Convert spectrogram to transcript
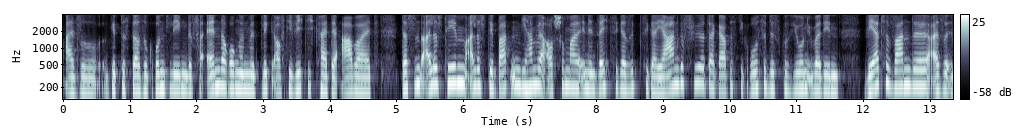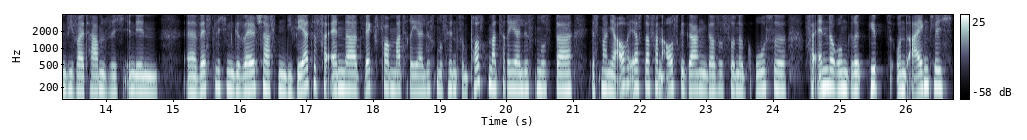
also gibt es da so grundlegende Veränderungen mit Blick auf die Wichtigkeit der Arbeit? Das sind alles Themen, alles Debatten, die haben wir auch schon mal in den 60er, 70er Jahren geführt. Da gab es die große Diskussion über den Wertewandel, also inwieweit haben sich in den äh, westlichen Gesellschaften die Werte verändert, weg vom Materialismus hin zum Postmaterialismus. Da ist man ja auch erst davon ausgegangen, dass es so eine große Veränderung gibt. Und eigentlich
